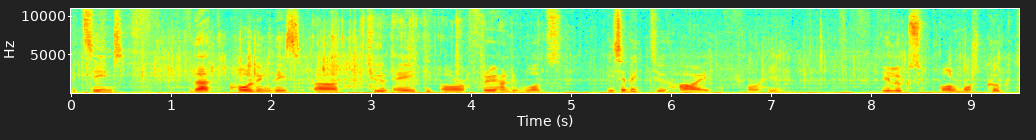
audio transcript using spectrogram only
It seems that holding this uh, 280 or 300 watts is a bit too high for him. He looks almost cooked.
